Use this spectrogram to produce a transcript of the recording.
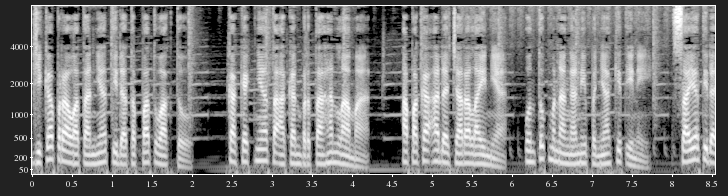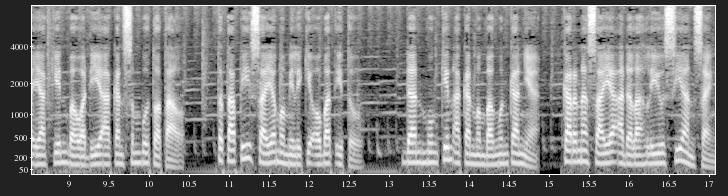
Jika perawatannya tidak tepat waktu, kakeknya tak akan bertahan lama. Apakah ada cara lainnya untuk menangani penyakit ini? Saya tidak yakin bahwa dia akan sembuh total. Tetapi saya memiliki obat itu. Dan mungkin akan membangunkannya, karena saya adalah Liu Xiansheng.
